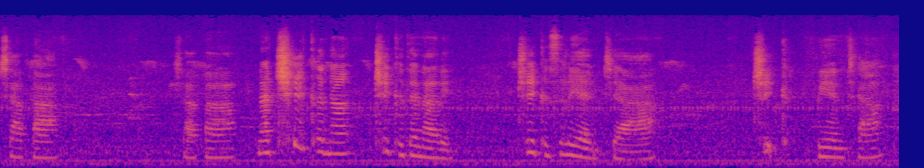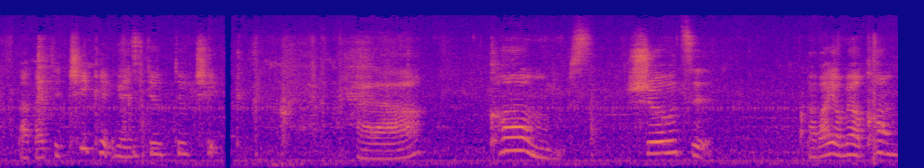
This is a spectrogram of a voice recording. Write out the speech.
下巴，下巴。那 cheek 呢？cheek 在哪里 ？cheek 是脸颊，cheek 脸颊。爸爸的 cheek 圆嘟嘟 cheek。好了，combs 梳子。宝宝有没有 comb？comb。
